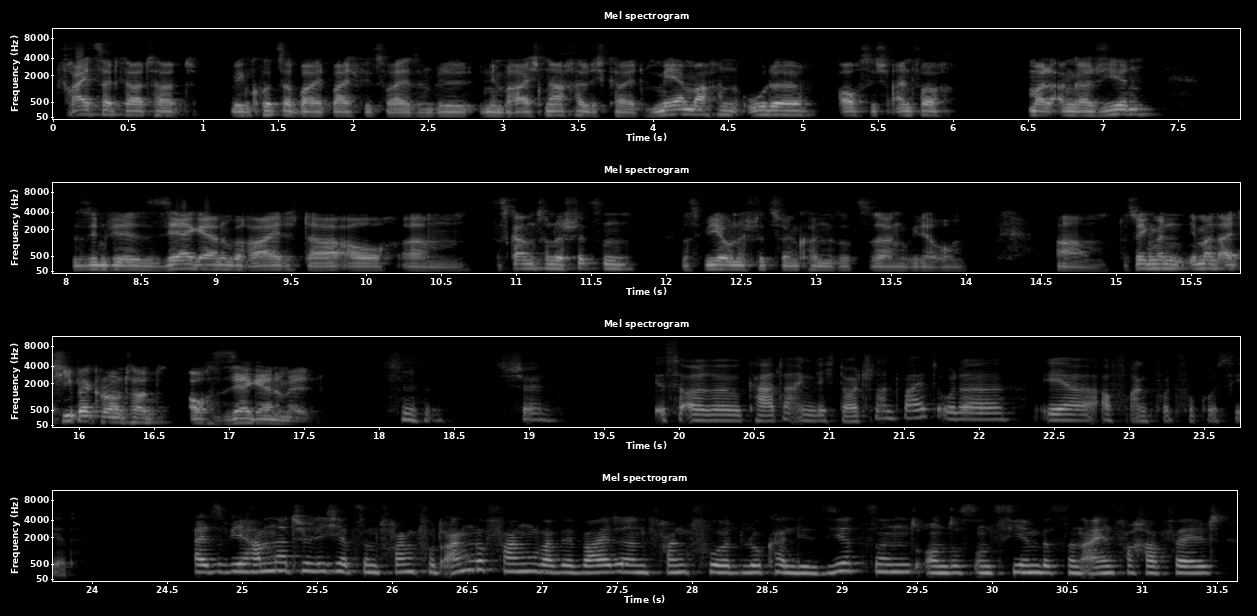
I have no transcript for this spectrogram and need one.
Freizeitgrad hat, wegen Kurzarbeit beispielsweise und will in dem Bereich Nachhaltigkeit mehr machen oder auch sich einfach mal engagieren, sind wir sehr gerne bereit, da auch ähm, das Ganze zu unterstützen, dass wir unterstützt werden können, sozusagen wiederum. Ähm, deswegen, wenn jemand IT-Background hat, auch sehr gerne melden. Schön. Ist eure Karte eigentlich deutschlandweit oder eher auf Frankfurt fokussiert? Also wir haben natürlich jetzt in Frankfurt angefangen, weil wir beide in Frankfurt lokalisiert sind und es uns hier ein bisschen einfacher fällt,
